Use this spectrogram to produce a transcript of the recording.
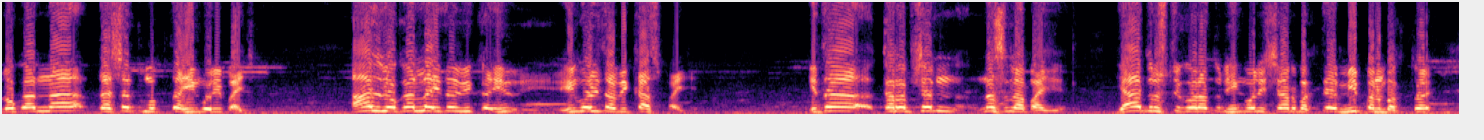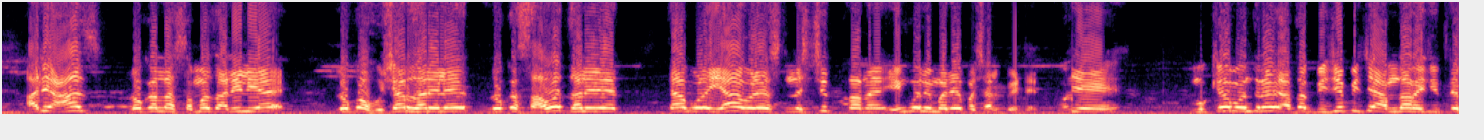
लोकांना दहशतमुक्त हिंगोली पाहिजे. आज लोकांना इथं विक- हिंगोलीचा विकास पाहिजे. इथं करप्शन नसलं पाहिजे. या दृष्टिकोनातून हिंगोली शहर बघते मी पण बघतोय. आणि आज लोकांना समज आलेली आहे लोक हुशार झालेले आहेत लोक सावध झालेले आहेत. त्यामुळे यावेळेस निश्चितपणे हिंगोलीमध्ये मशाल पेटेल. म्हणजे मुख्यमंत्री आता बीजेपीचे आमदार आहेत जिथले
